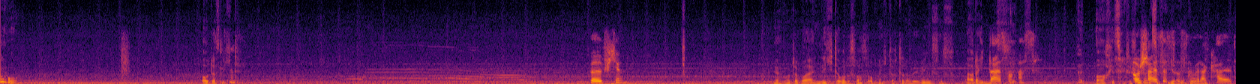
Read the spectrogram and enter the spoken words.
Oh, oh das Licht. Wölfchen. Ja gut, da war ein Licht, aber das war's auch nicht. Ich dachte, da wäre wenigstens... Ah, da hinten Da ist noch was. Ach, jetzt fängt es Oh schon zu scheiße, es ist schon wieder kalt.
